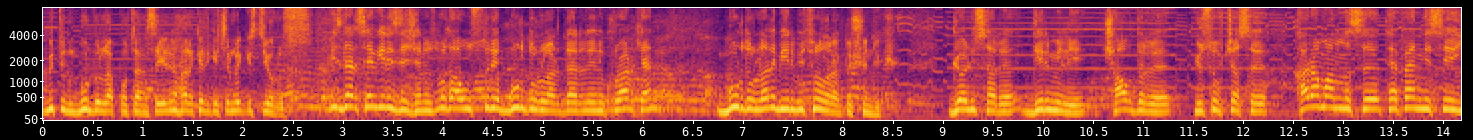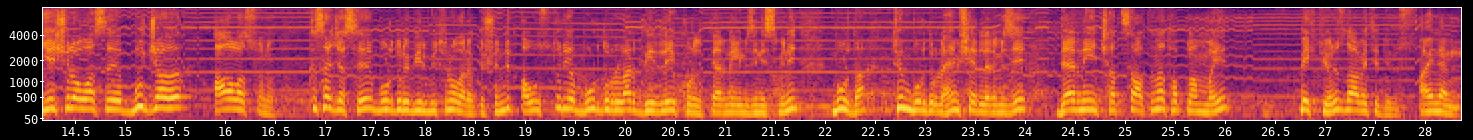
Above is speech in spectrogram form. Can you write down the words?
bütün Burdurlar potansiyelini harekete geçirmek istiyoruz. Bizler sevgili izleyicilerimiz burada Avusturya Burdurlar Derneği'ni kurarken Burdurları bir bütün olarak düşündük. Gölhisarı, Dirmili, Çavdırı, Yusufçası, Karamanlısı, Tefendisi, Yeşilovası, Bucağı, Ağlasunu. Kısacası Burdur'u bir bütün olarak düşündük. Avusturya Burdurlar Birliği kurduk derneğimizin ismini. Burada tüm Burdurlu hemşerilerimizi derneğin çatısı altında toplanmayı bekliyoruz, davet ediyoruz. Aynen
